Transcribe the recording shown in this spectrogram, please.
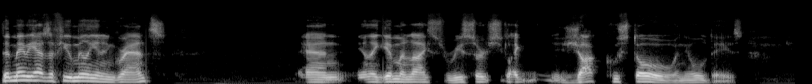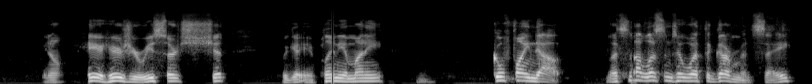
that maybe has a few million in grants and you know they give him a nice research like Jacques Cousteau in the old days. You know, here here's your research shit. We get you plenty of money. Go find out. Let's not listen to what the government say.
